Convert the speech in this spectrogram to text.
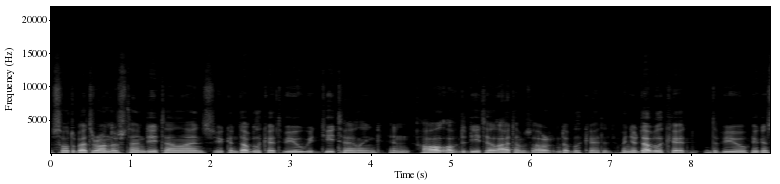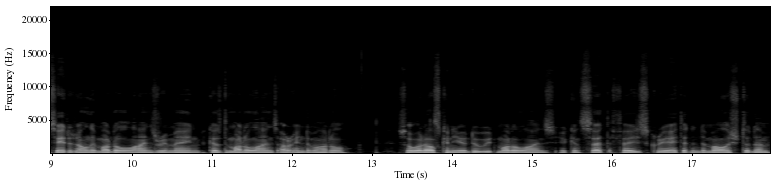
So to better understand detail lines, you can duplicate view with detailing and all of the detail items are duplicated. When you duplicate the view, you can see that only model lines remain because the model lines are in the model. So what else can you do with model lines? You can set the phase created and demolished to them.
